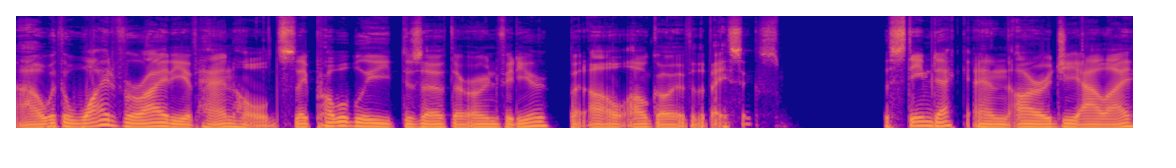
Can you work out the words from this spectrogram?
Uh, with a wide variety of handholds, they probably deserve their own video, but I'll, I'll go over the basics. The Steam Deck and ROG Ally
